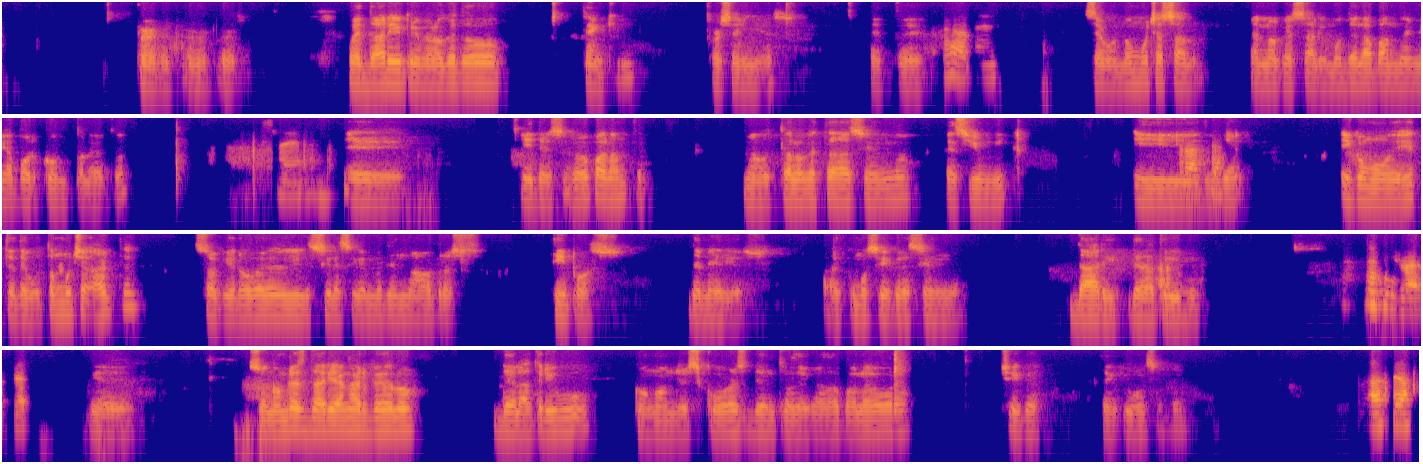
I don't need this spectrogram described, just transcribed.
Perfecto, perfecto. Pues Dari, primero que todo, thank you for saying yes. Este, Segundo, mucha salud en lo que salimos de la pandemia por completo. Eh, y tercero, para adelante. Me gusta lo que estás haciendo, es unique. Y, y como dijiste, te gusta mucho arte, so quiero ver si le siguen metiendo a otros tipos de medios, a ver cómo sigue creciendo. Dari, de la tribu. Gracias. su nombre es Darian Arvelo, de la tribu con underscores dentro de cada palabra. Chica, thank you once again. Gracias.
